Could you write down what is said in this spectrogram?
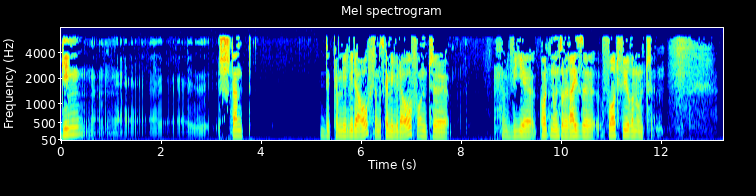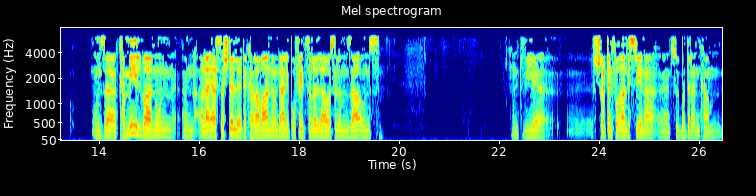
ging, stand der Kamel wieder auf, stand das Kamel wieder auf und äh, wir konnten unsere Reise fortführen und unser Kamel war nun an allererster Stelle der Karawane und der heilige Prophet sallallahu sah uns und wir schritten voran, bis wir äh, zu Badr ankamen.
